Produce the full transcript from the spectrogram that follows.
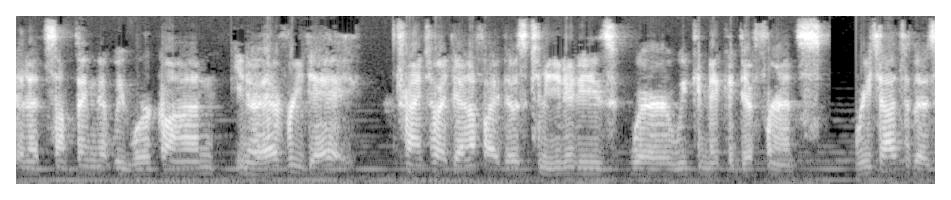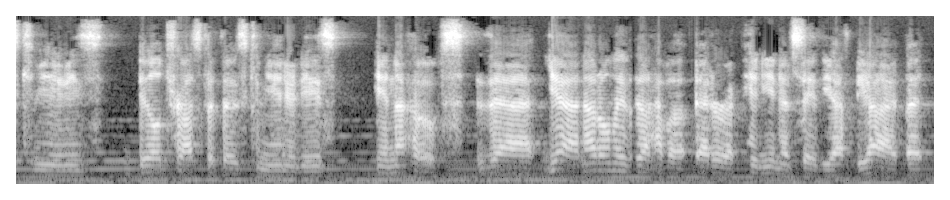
And it's something that we work on, you know, every day trying to identify those communities where we can make a difference, reach out to those communities, build trust with those communities in the hopes that, yeah, not only they'll have a better opinion of, say, the FBI, but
